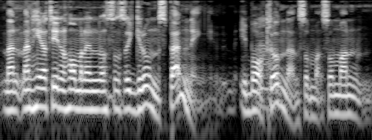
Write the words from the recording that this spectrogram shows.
men, men hela tiden har man en någon sorts grundspänning i bakgrunden som, som man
